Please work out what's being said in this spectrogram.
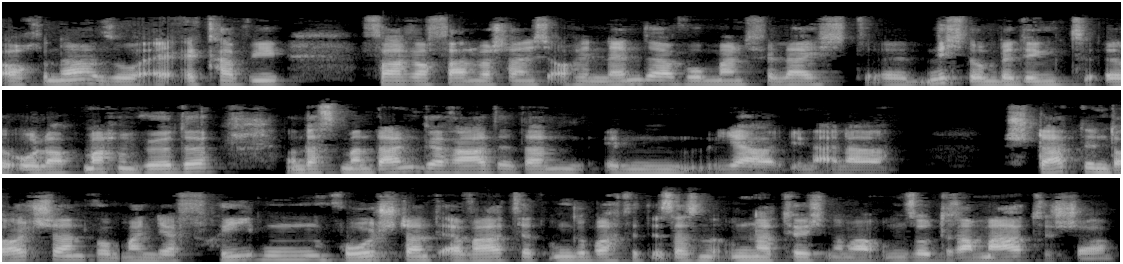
auch, ne, so LKW-Fahrer fahren wahrscheinlich auch in Länder, wo man vielleicht äh, nicht unbedingt äh, Urlaub machen würde. Und dass man dann gerade dann in, ja, in einer Stadt in Deutschland, wo man ja Frieden, Wohlstand erwartet, umgebracht hat, ist das natürlich nochmal umso dramatischer.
